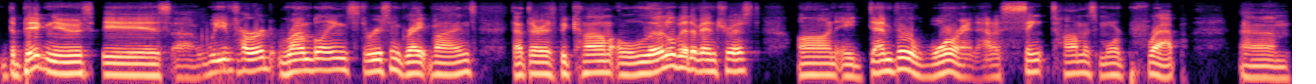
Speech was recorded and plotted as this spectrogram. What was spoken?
The big news is uh, we've heard rumblings through some grapevines that there has become a little bit of interest on a Denver Warren out of St. Thomas More Prep. Um,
